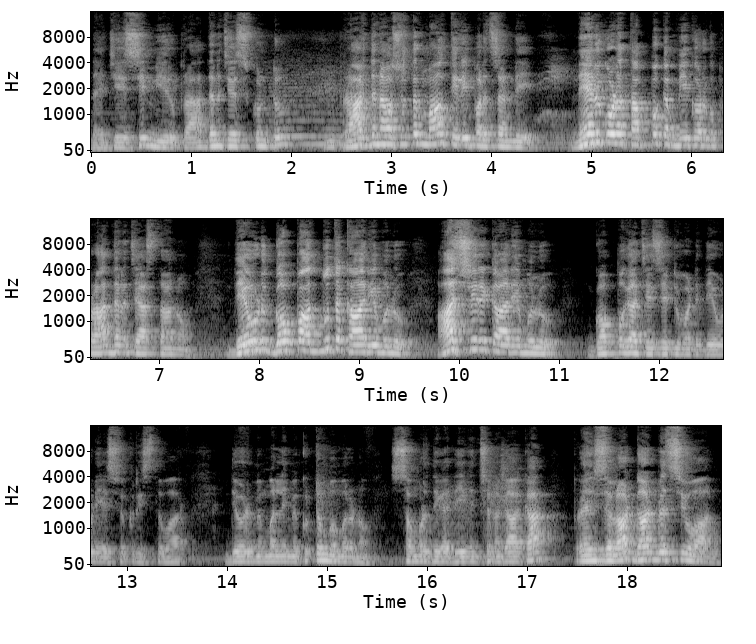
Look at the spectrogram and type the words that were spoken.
దయచేసి మీరు ప్రార్థన చేసుకుంటూ మీ ప్రార్థన అవసరతను మాకు తెలియపరచండి. నేను కూడా తప్పక మీ కొరకు ప్రార్థన చేస్తాను. దేవుడు గొప్ప అద్భుత కార్యములు ఆశ్చర్య కార్యములు గొప్పగా చేసేటువంటి దేవుడు యేసుక్రీస్తు వారు. దేవుడు మిమ్మల్ని మీ కుటుంబములను సమృద్ధిగా దీవించునుగాక. Praise lord god bless you all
